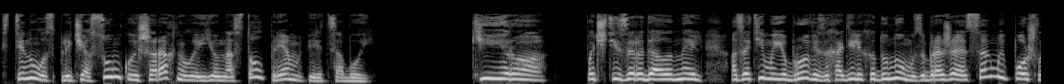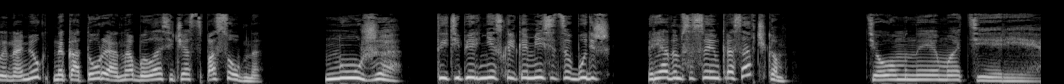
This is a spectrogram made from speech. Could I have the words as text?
Стянула с плеча сумку и шарахнула ее на стол прямо перед собой. «Кира!» — почти зарыдала Нель, а затем ее брови заходили ходуном, изображая самый пошлый намек, на который она была сейчас способна. «Ну же! Ты теперь несколько месяцев будешь рядом со своим красавчиком?» «Темные материи».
